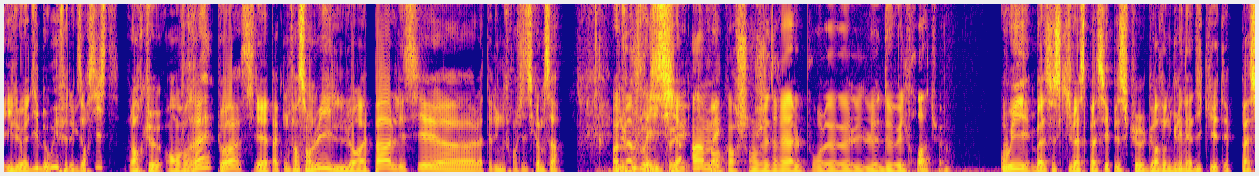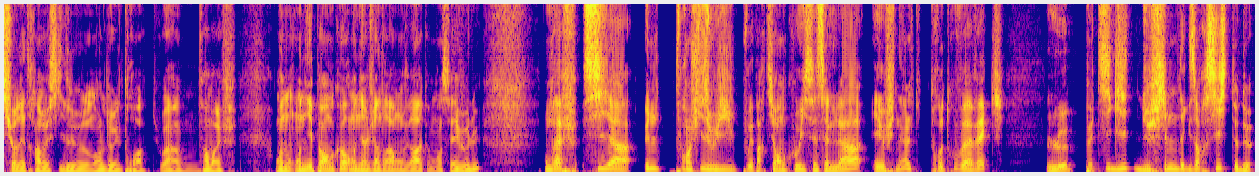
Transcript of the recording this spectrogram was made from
Il lui a dit Bah oui, il fait l'exorciste. Alors que en vrai, tu vois, s'il avait pas confiance en lui, il l'aurait pas laissé la tête d'une franchise comme ça. Ouais, du mais coup, après, dis, il, s'il y peut, a un il peut mec encore changer de réal pour le, le 2 et le 3, tu vois. Oui, bah c'est ce qui va se passer puisque Gordon Green a dit qu'il était pas sûr d'être investi de- dans le 2 et le 3, tu vois. Enfin bref, on n'y est pas encore, on y reviendra, on verra comment ça évolue. Donc bref, s'il y a une franchise où il pouvait partir en couille, c'est celle-là, et au final, tu te retrouves avec le petit guide du film d'exorciste de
